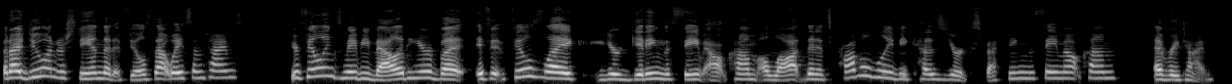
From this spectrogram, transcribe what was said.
But I do understand that it feels that way sometimes. Your feelings may be valid here, but if it feels like you're getting the same outcome a lot, then it's probably because you're expecting the same outcome every time.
